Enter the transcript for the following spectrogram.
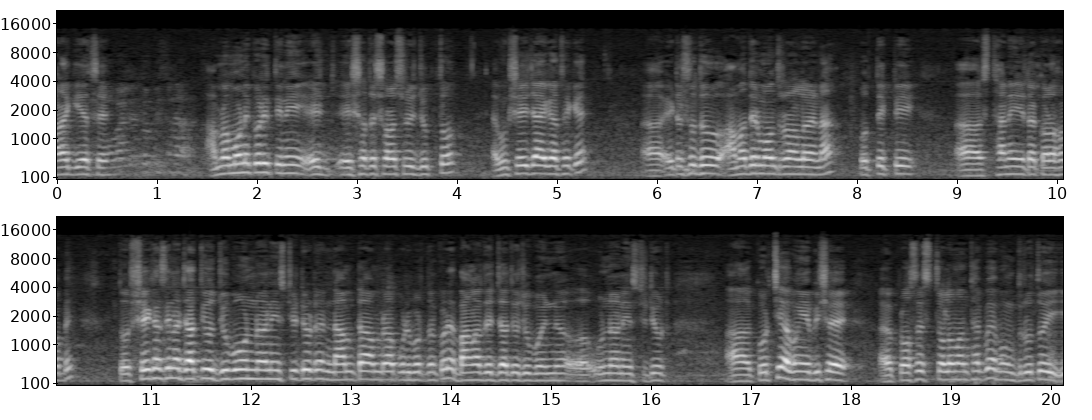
মারা গিয়েছে আমরা মনে করি তিনি এর- সাথে সরাসরি যুক্ত এবং সেই জায়গা থেকে এটা শুধু আমাদের মন্ত্রণালয় না, প্রত্যেকটি স্থানে এটা করা হবে। তো শেখ হাসিনা জাতীয় যুব উন্নয়ন ইনস্টিটিউটের নামটা আমরা পরিবর্তন করে বাংলাদেশ জাতীয় যুব উন্ন- উন্নয়ন ইনস্টিটিউট করছি এবং এ বিষয়ে প্রসেস চলমান থাকবে এবং দ্রুতই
